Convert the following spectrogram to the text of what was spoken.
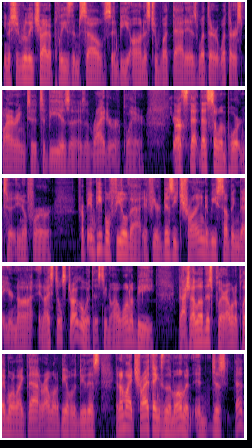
you know, should really try to please themselves and be honest to what that is, what they're what they're aspiring to to be as a as a writer or a player. That's that that's so important to you know for for and people feel that if you're busy trying to be something that you're not, and I still struggle with this. You know, I want to be, gosh, I love this player. I want to play more like that, or I want to be able to do this, and I might try things in the moment and just that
